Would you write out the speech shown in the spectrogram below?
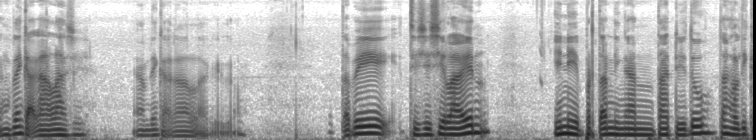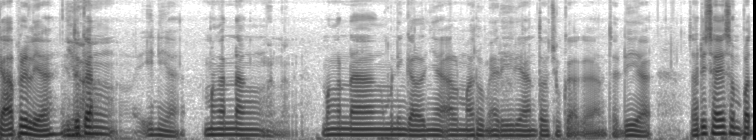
yang penting nggak kalah sih. Yang penting nggak kalah gitu. Tapi di sisi lain ini pertandingan tadi itu tanggal 3 April ya. Itu Ya. kan ini ya mengenang Menang. mengenang meninggalnya almarhum Eri Rianto juga kan. Jadi ya tadi saya sempat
